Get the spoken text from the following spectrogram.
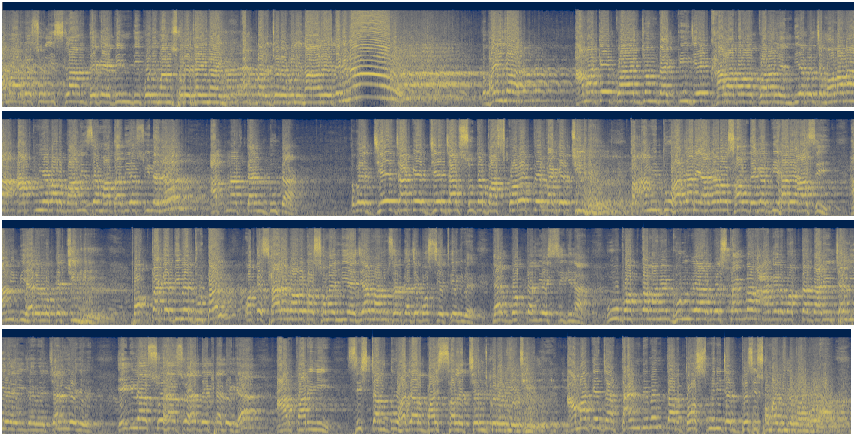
আমার রসুল ইসলাম থেকে বিন্দি পরিমাণ সরে যায় নাই। একবার জোরে বলি, না রে দেখবি তো ভাইজান আমাকে কয়েকজন ব্যক্তি যে খাওয়া দাওয়া করালেন, দিয়ে বলছে, মৌলানা, আপনি এবার বালিশে মাথা দিয়ে শুনে যান, আপনার টাইম দুটা। যে যাকে, যে যার সুতে বাস করে, তে তাকে চিনে। তো আমি দু হাজার এগারো সাল থেকে বিহারে আসি, আমি বিহারের লোককে চিনি। বক্তাকে দিবে দুটাই ওকে সাড়ে বারোটার সময় নিয়ে যা, মানুষের কাছে বসিয়ে ঠেকবে দেখ বক্তা নিয়ে এসছি কিনা। ও বক্তা মানে ঢুলবে আর বসে থাকবে আর আগের বক্তা গাড়ি চালিয়ে যাবে চালিয়ে যাবে। এগুলা সোহে সোহে দেখে দেখে আর পারিনি। সিস্টেম দু হাজার বাইশ সালে চেঞ্জ করে দিয়েছি। আমাকে যা টাইম দিবেন তার দশ মিনিটের বেশি সময় দিতে পারব না।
